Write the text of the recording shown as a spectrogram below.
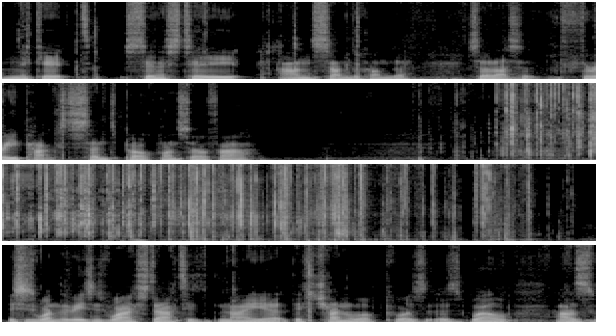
Nickit, Sinistea, and Sandaconda. So that's three packs to send to Pokemon so far. This is one of the reasons why I started my uh, this channel up was as well as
